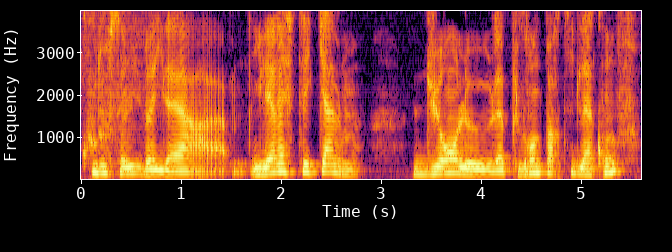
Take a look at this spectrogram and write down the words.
kudos à bah, il est resté calme durant la plus grande partie de la conf.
